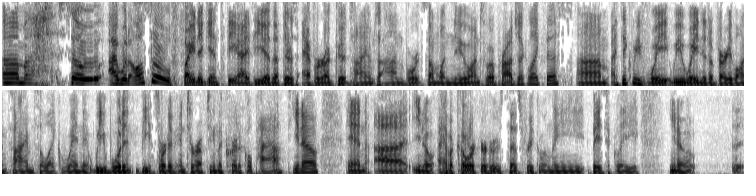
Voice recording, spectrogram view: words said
So I would also fight against the idea that there's ever a good time to onboard someone new onto a project like this. Um, I think we've wait we waited a very long time to like when it, we wouldn't be sort of interrupting the critical path, you know. And uh, you know, I have a coworker who says frequently, basically, you know. uh,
